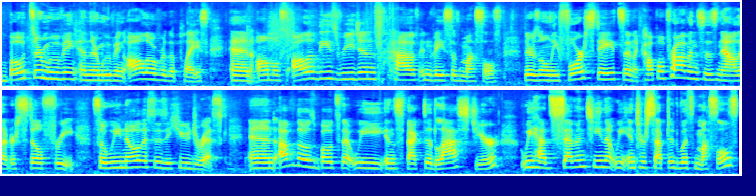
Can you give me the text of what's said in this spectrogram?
Boats are moving and they're moving all over the place. And almost all of these regions have invasive mussels. There's only four states and a couple provinces now that are still free. So we know this is a huge risk. And of those boats that we inspected last year, we had 17 that we intercepted with mussels.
